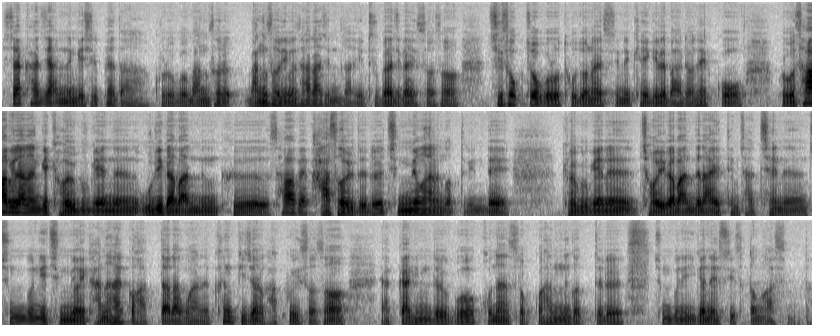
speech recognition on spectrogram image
시작하지 않는 게 실패다. 그리고 망설, 망설이면 사라진다. 이 두 가지가 있어서 지속적으로 도전할 수 있는 계기를 마련했고 그리고 사업이라는 게 결국에는 우리가 만든 그 사업의 가설들을 증명하는 것들인데 결국에는 저희가 만든 아이템 자체는 충분히 증명이 가능할 것 같다라고 하는 큰 비전을 갖고 있어서 약간 힘들고 고난스럽고 하는 것들을 충분히 이겨낼 수 있었던 것 같습니다.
